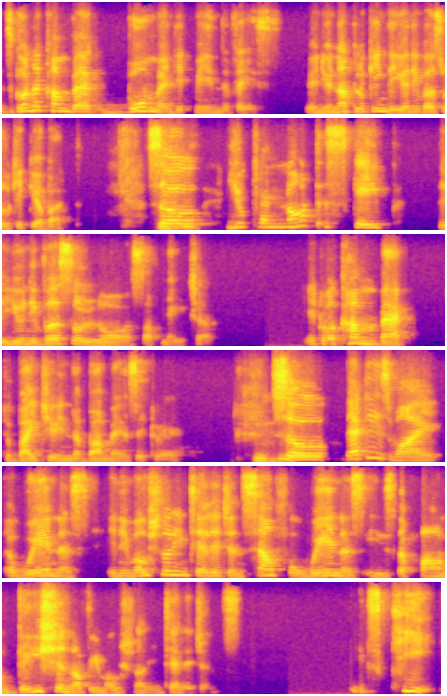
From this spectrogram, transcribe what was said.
it's going to come back boom and hit me in the face when you're not looking, the universe will kick your butt. So mm-hmm. you cannot escape the universal laws of nature. It will come back to bite you in the bum, as it were. Mm-hmm. So that is why awareness in emotional intelligence, self awareness is the foundation of emotional intelligence. It's key.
